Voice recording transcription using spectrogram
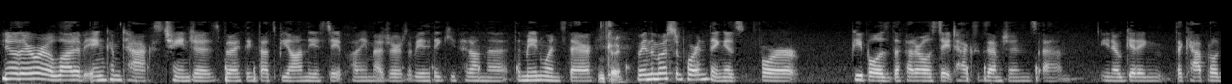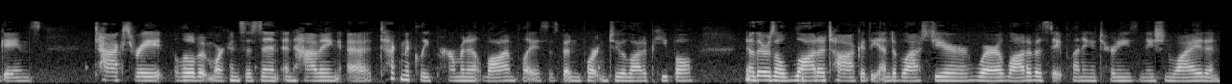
You know, there were a lot of income tax changes, but I think that's beyond the estate planning measures. I mean, I think you've hit on the, the main ones there. Okay. I mean, the most important thing is for people is the federal estate tax exemptions, um, you know, getting the capital gains tax rate a little bit more consistent and having a technically permanent law in place has been important to a lot of people. You know, there was a lot of talk at the end of last year where a lot of estate planning attorneys nationwide and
